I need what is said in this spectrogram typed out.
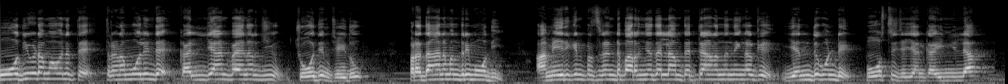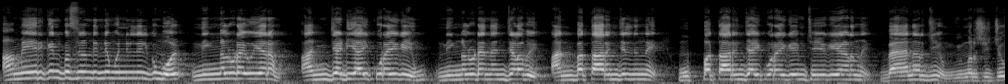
മോദിയുടെ മൗനത്തെ തൃണമൂലിന്റെ കല്യാൺ ബാനർജിയും ചോദ്യം ചെയ്തു. പ്രധാനമന്ത്രി മോദി അമേരിക്കൻ പ്രസിഡന്റ് പറഞ്ഞതെല്ലാം തെറ്റാണെന്ന് നിങ്ങൾക്ക് എന്തുകൊണ്ട് പോസ്റ്റ് ചെയ്യാൻ കഴിഞ്ഞില്ല? അമേരിക്കൻ പ്രസിഡന്റിന്റെ മുന്നിൽ നിൽക്കുമ്പോൾ നിങ്ങളുടെ ഉയരം അഞ്ചടിയായി കുറയുകയും നിങ്ങളുടെ നെഞ്ചളവ് അൻപത്തി ഇഞ്ചിൽ നിന്ന് മുപ്പത്തി ഇഞ്ചായി കുറയുകയും ചെയ്യുകയാണെന്ന് ബാനർജിയും വിമർശിച്ചു.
